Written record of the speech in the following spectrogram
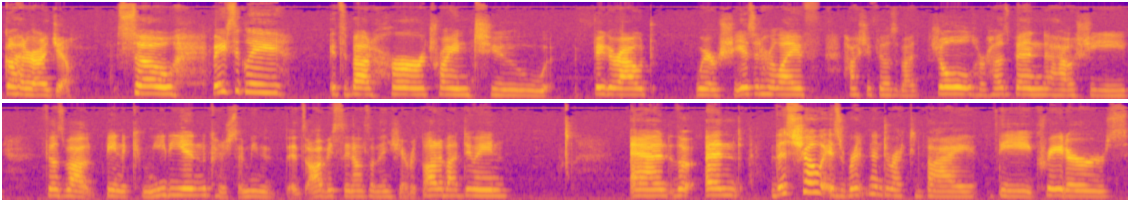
go ahead her out of jail. So basically, it's about her trying to figure out where she is in her life how she feels about Joel, her husband, how she feels about being a comedian, because, I mean, it's obviously not something she ever thought about doing. And the and this show is written and directed by the creators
